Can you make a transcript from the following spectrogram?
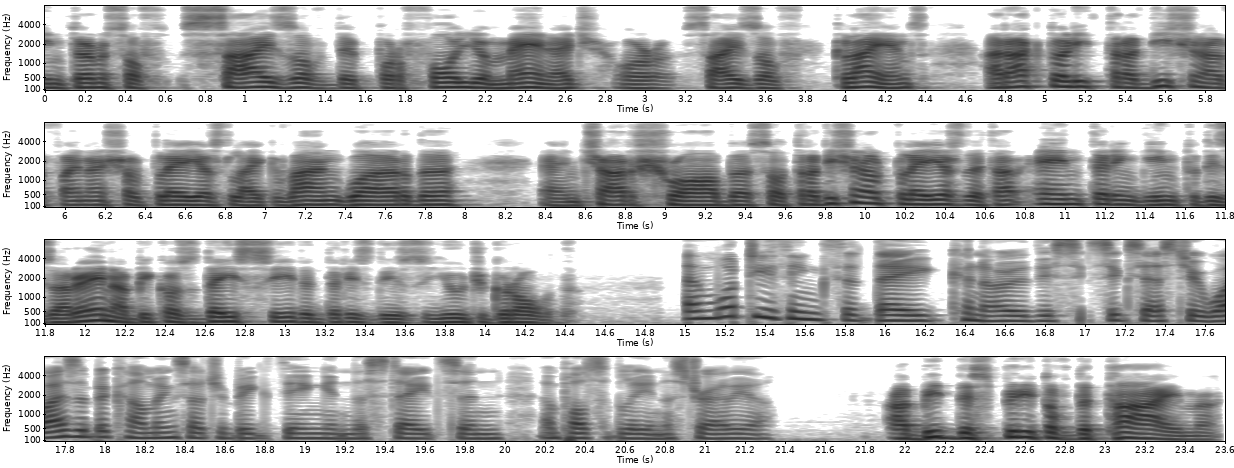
in terms of size of the portfolio managed or size of clients are actually traditional financial players like Vanguard and Charles Schwab. So traditional players that are entering into this arena because they see that there is this huge growth. And what do you think that they can owe this success to? Why is it becoming such a big thing in the States and, and possibly in Australia? A bit the spirit of the time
